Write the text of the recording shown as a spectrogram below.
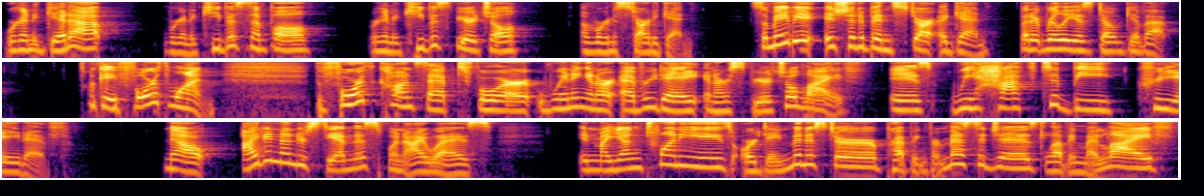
We're going to get up we're going to keep it simple. We're going to keep it spiritual and we're going to start again. So maybe it should have been start again, but it really is don't give up. Okay, fourth one. The fourth concept for winning in our everyday, in our spiritual life, is we have to be creative. Now, I didn't understand this when I was in my young 20s, ordained minister, prepping for messages, loving my life.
